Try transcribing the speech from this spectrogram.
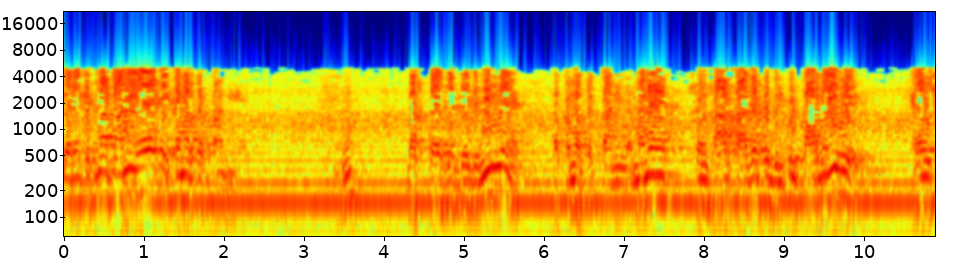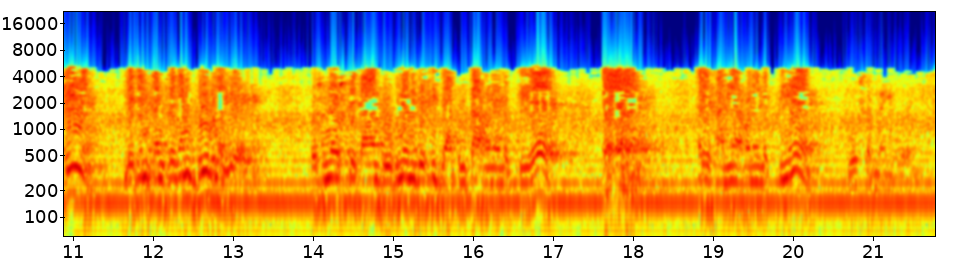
कह कितना पानी है? कि कमर तक पानी है। हम्म? बस पैर लग गए ज़मीन में और कमर तक पानी है। मैंने संसार सागर से बिल्कुल पार नहीं हुए। है उसी में, लेकिन कम से कम डूब नहीं गए उसमें उसके कारण डूबने में जैसी जागरूकता होने लगती है, परेशानियाँ होने लगती हैं, वो सब नहीं हो रही है।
